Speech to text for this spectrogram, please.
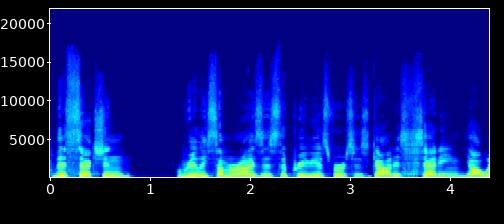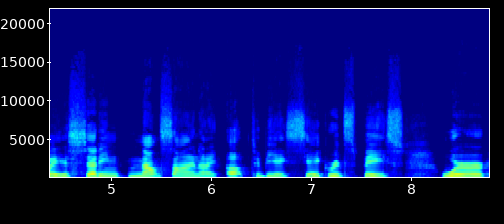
this section really summarizes the previous verses. God is setting, Yahweh is setting Mount Sinai up to be a sacred space where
